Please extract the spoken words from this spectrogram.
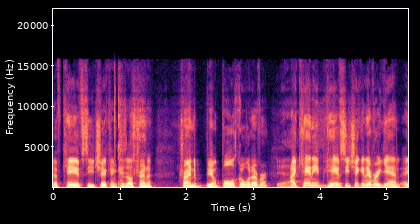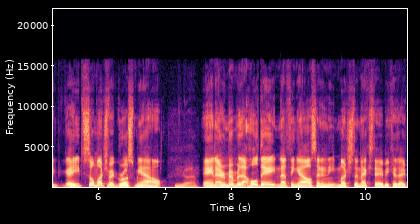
of KFC chicken because I was trying to trying to you know bulk or whatever. Yeah. I can't eat KFC chicken ever again. I, I eat so much of it, grossed me out. Yeah. And I remember that whole day, ate nothing else. I didn't eat much the next day because I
